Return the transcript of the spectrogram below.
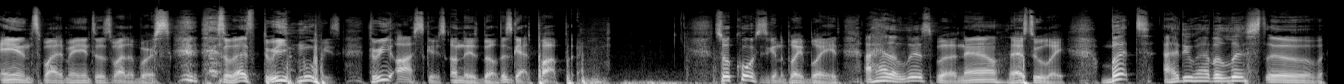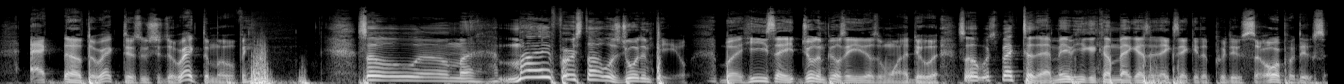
and Spider Man Into the Spider Verse. So that's three movies, three Oscars under his belt. This guy's popular. So of course he's gonna play Blade. I had a list, but now that's too late. But I do have a list of act of directors who should direct the movie. So um, my first thought was Jordan Peele, but he said Jordan Peele said he doesn't want to do it. So respect to that. Maybe he can come back as an executive producer or producer.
